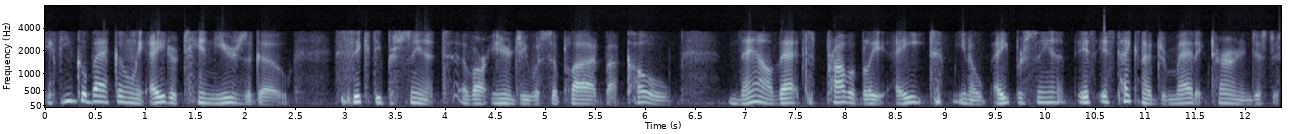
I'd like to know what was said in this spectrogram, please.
if you go back only eight or ten years ago, 60% of our energy was supplied by coal now that's probably eight, you know, eight percent. It's it's taken a dramatic turn in just a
